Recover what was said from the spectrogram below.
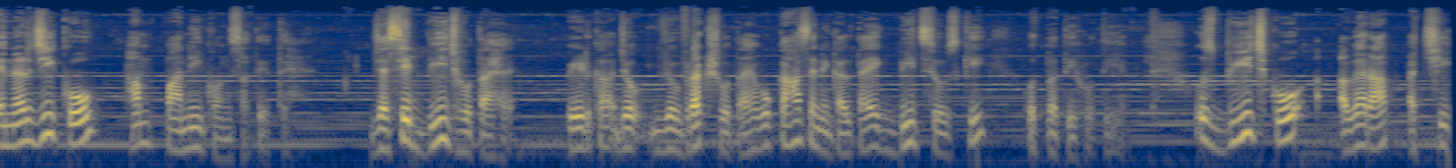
एनर्जी को हम पानी कौन सा देते हैं? जैसे बीज होता है पेड़ का जो जो वृक्ष होता है वो कहाँ से निकलता है? एक बीज से उसकी उत्पत्ति होती है। उस बीज को अगर आप अच्छी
